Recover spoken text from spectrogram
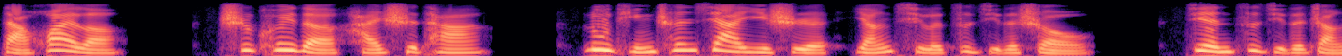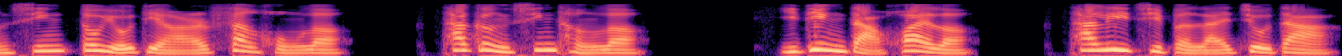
打坏了，吃亏的还是他。陆廷琛下意识扬起了自己的手，见自己的掌心都有点儿泛红了，他更心疼了。一定打坏了，他力气本来就大，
